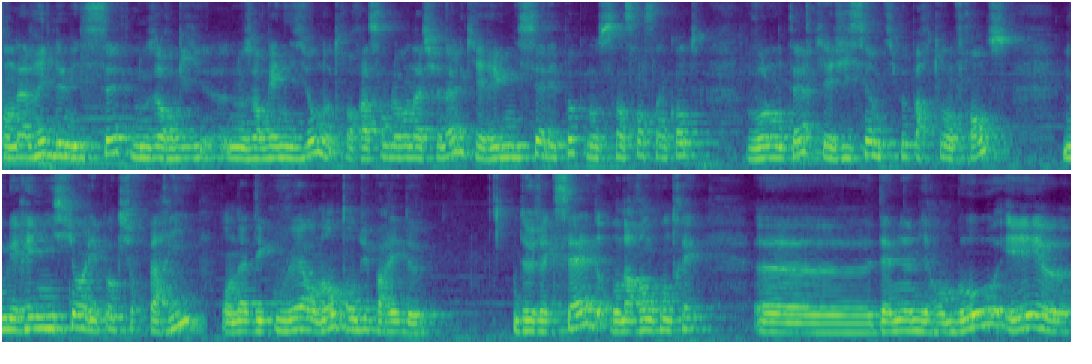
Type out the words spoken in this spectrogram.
En avril 2007, nous, nous, organisions notre rassemblement national qui réunissait à l'époque nos 550 volontaires qui agissaient un petit peu partout en France. Nous les réunissions à l'époque sur Paris. On a découvert, on a entendu parler de, de J'accède. On a rencontré euh, Damien Mirambeau et euh,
